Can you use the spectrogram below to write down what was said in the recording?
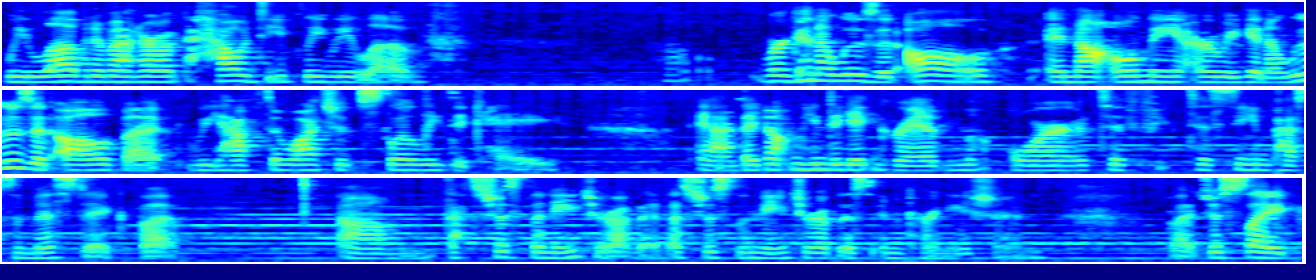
we love, no matter how deeply we love, we're to lose it all. And not only are we going to lose it all, but we have to watch it slowly decay. And I don't mean to get grim or to, to seem pessimistic, but um, that's just the nature of it. That's just the nature of this incarnation. But just like,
